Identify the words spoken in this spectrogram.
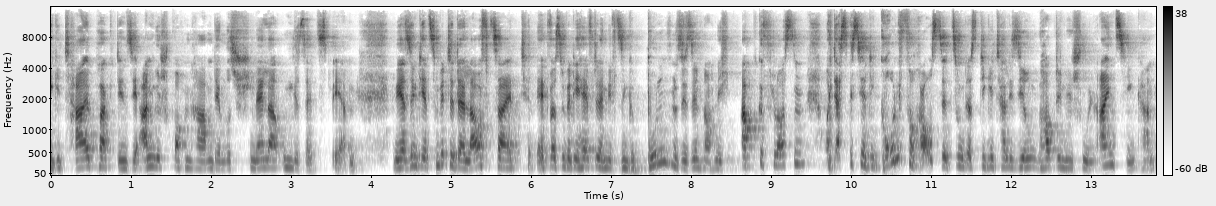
Digitalpakt, den Sie angesprochen haben, der muss schneller umgesetzt werden. Wir sind jetzt Mitte der Laufzeit, etwas über die Hälfte der Mittel sind gebunden, sie sind noch nicht abgeflossen. Und das ist ja die Grundvoraussetzung, dass Digitalisierung überhaupt in den Schulen einziehen kann.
